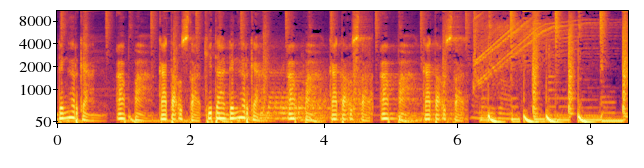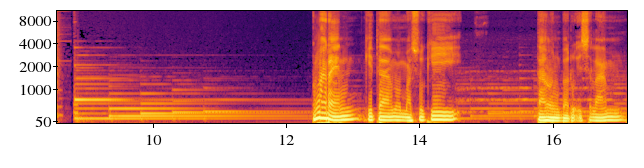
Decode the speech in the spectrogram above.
dengarkan apa kata Ustadz. Kita dengarkan apa kata Ustadz. Apa kata Ustadz. Kemarin kita memasuki tahun baru Islam.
